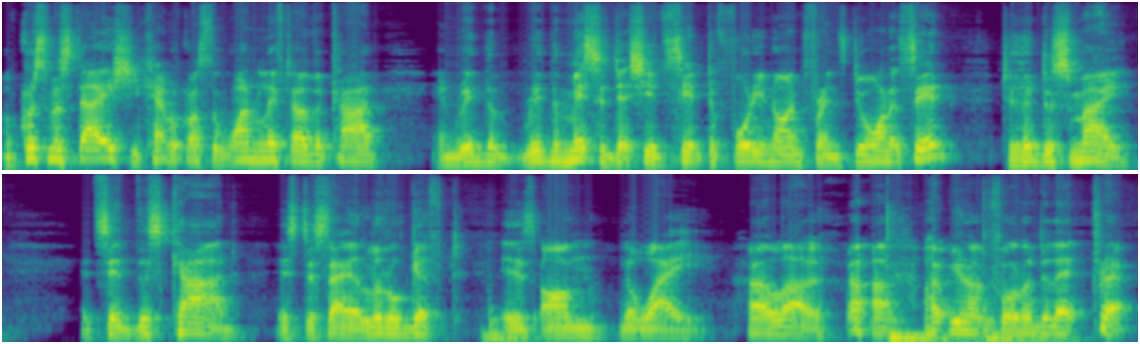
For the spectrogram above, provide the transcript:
On Christmas Day, she came across the one leftover card and read the, read the message that she had sent to 49 friends. Do you know what it said? To her dismay, it said, This card is to say a little gift is on the way. Hello. I hope you don't fall into that trap.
